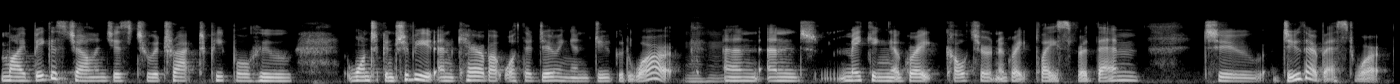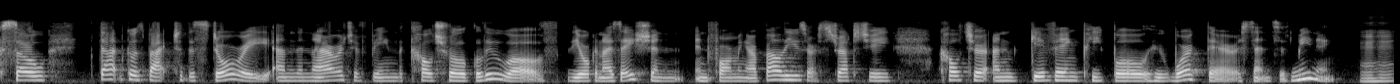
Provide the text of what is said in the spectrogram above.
my biggest challenge is to attract people who want to contribute and care about what they're doing and do good work mm-hmm. and and making a great culture and a great place for them to do their best work. So that goes back to the story and the narrative being the cultural glue of the organization, informing our values, our strategy, culture, and giving people who work there a sense of meaning. Mm-hmm.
